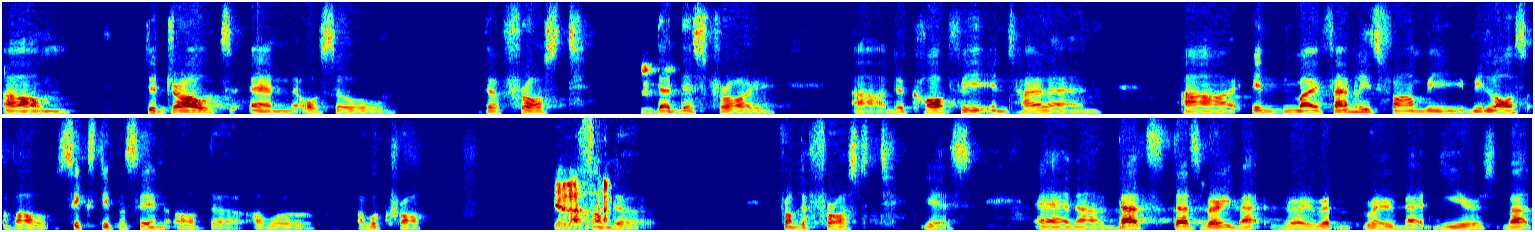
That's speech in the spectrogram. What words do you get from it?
um, the drought and also the frost Mhm. that destroy uh, the coffee in Thailand. Uh, in my family's farm, we, we lost about 60% of the our our crop last from the from the frost yes and uh, that's that's very bad very very bad years but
